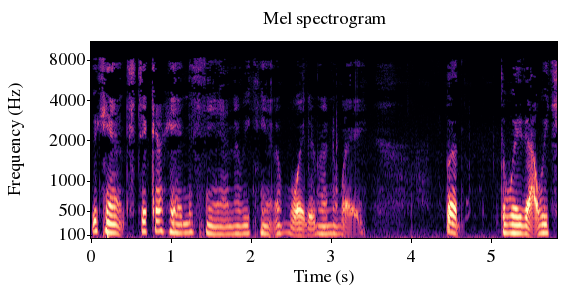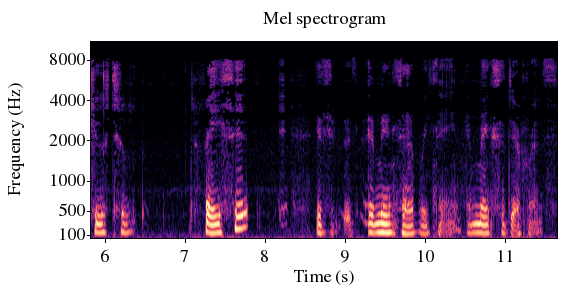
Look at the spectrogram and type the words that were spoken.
we can't stick our head in the sand and we can't avoid it, run away. But the way that we choose to face it it, it means everything. It makes a difference.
